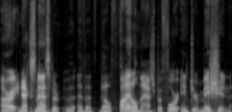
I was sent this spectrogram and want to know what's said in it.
All right, next match, but uh, the, the final match before intermission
